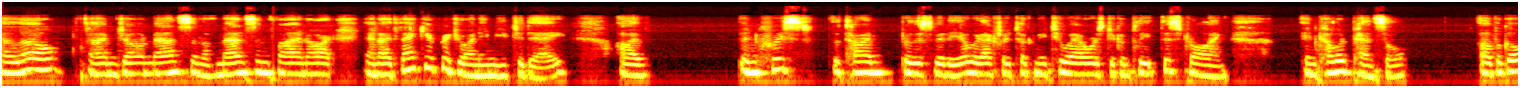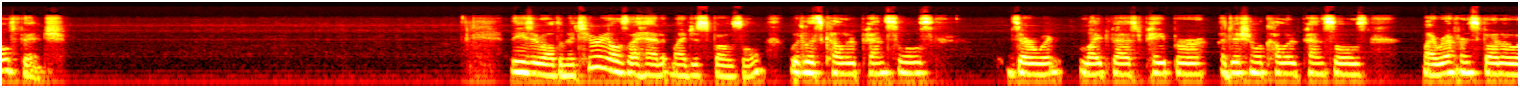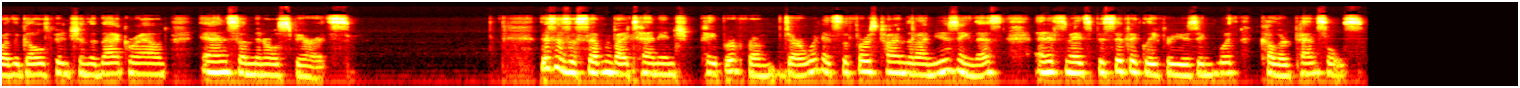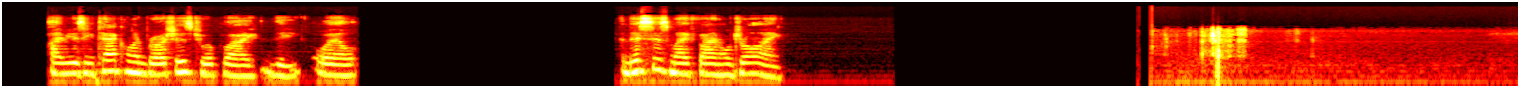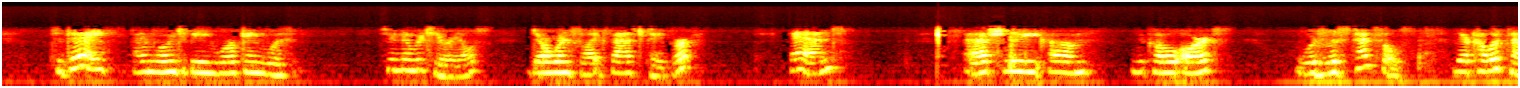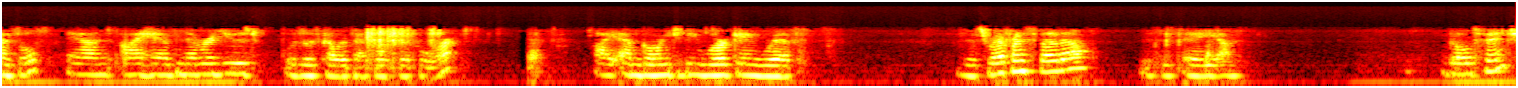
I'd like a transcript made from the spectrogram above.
Hello, I'm Joan Manson of Manson Fine Art, and I thank you for joining me today. I've increased the time for this video. It actually took me two hours to complete this drawing in colored pencil of a goldfinch. These are all the materials I had at my disposal, woodless colored pencils, Derwent Lightfast paper, additional colored pencils, my reference photo of the goldfinch in the background, and some mineral spirits. This is a 7 by 10 inch paper from Derwent. It's the first time that I'm using this, and it's made specifically for using with colored pencils. I'm using Taklon brushes to apply the oil. And this is my final drawing. Today, I'm going to be working with two new materials, Derwent's Light Fast Paper and Ashleigh um, Nicole Art's Woodless Pencils. They're colored pencils, and I have never used Woodless colored pencils before. I am going to be working with this reference photo. This is a um, Goldfinch.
